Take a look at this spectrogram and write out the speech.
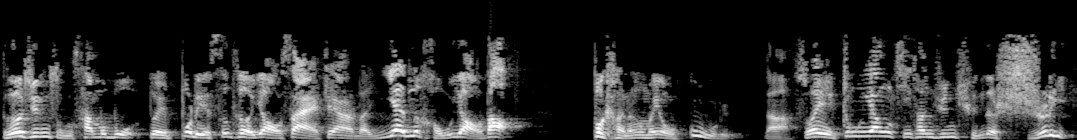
德军总参谋部对布列斯特要塞这样的咽喉要道不可能没有顾虑啊！所以中央集团军群的实力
